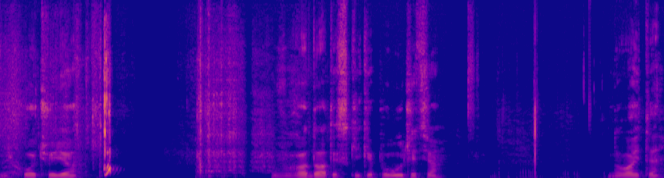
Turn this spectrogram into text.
І хочу я вгадати, скільки вийде. Давайте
